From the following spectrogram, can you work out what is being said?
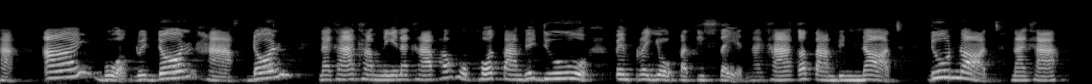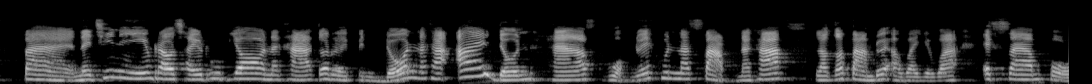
ค่ะ I บวกด้วย don't have don't นะคะคำนี้นะคะพหูพจน์ตามด้วย do เป็นประโยคปฏิเสธนะคะ ก็ตามด้วย not do not นะคะ แต่ในที่นี้เราใช้รูปย่อนะคะ ก็เลยเป็น don't นะคะ I don't have บวกด้วยคุณศัพท์นะคะ แล้วก็ตามด้วยอวัยวะ example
